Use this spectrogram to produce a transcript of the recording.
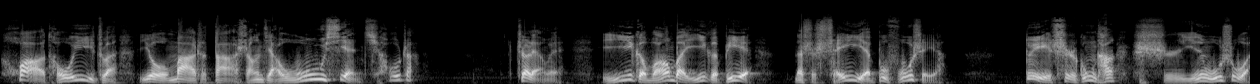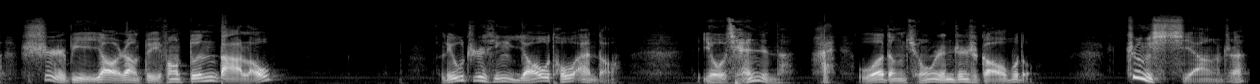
话头一转，又骂着大商家无限敲诈。这两位，一个王八，一个鳖，那是谁也不服谁呀！对峙公堂，使银无数啊，势必要让对方蹲大牢。刘知行摇头暗道：“有钱人呢？嗨，我等穷人真是搞不懂。”正想着，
